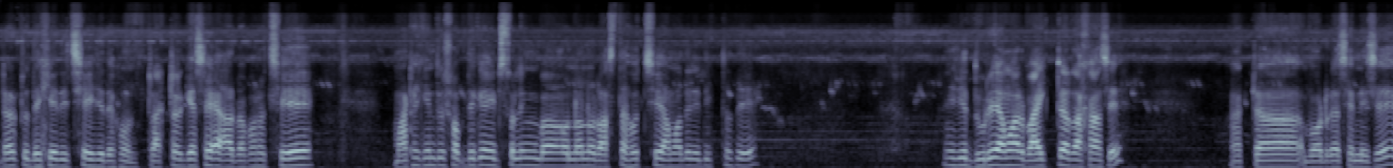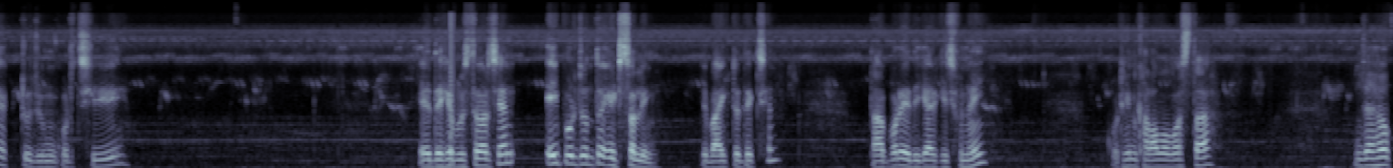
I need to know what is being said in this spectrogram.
এটাও একটু দেখিয়ে দিচ্ছে, এই যে দেখুন, ট্রাক্টর গেছে। আর ব্যাপার হচ্ছে, মাঠে কিন্তু সব দিকে ইটসলিং বা অন্যান্য রাস্তা হচ্ছে আমাদের এদিকটাতে এই যে দূরে আমার বাইকটা রাখা আছে, একটা বট গাছের নিচে, একটু জুম করছি। এ দেখে বুঝতে পারছেন, এই পর্যন্ত ইটসলিং যে বাইকটা দেখছেন, তারপরে এদিকে আর কিছু নেই। কঠিন খারাপ অবস্থা। যাই হোক,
